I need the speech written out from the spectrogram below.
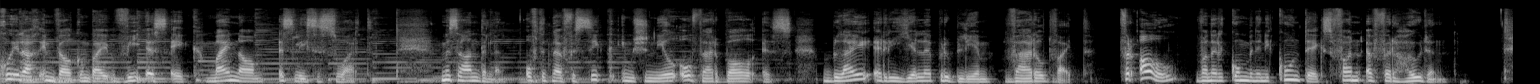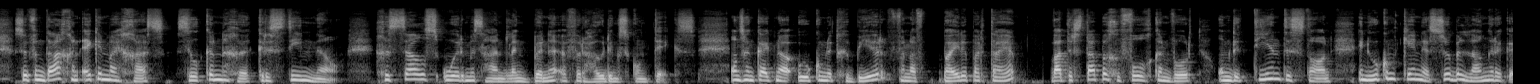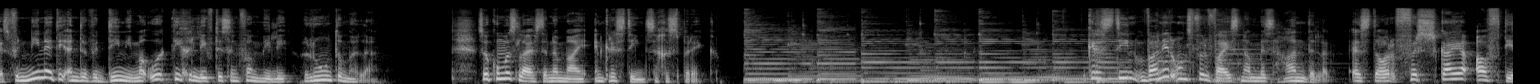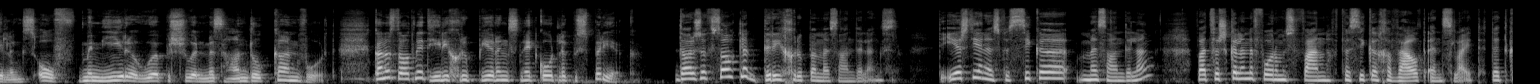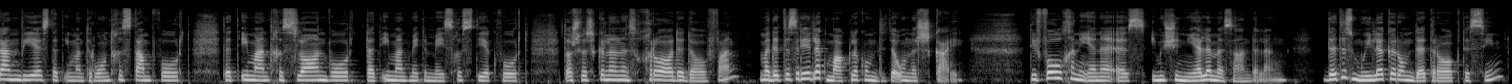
Goeiedag en welkom by Wie is ek? My naam is Lise Swart. Mishandeling, of dit nou fisiek, emosioneel of verbaal is, bly 'n reële probleem wêreldwyd. Veral wanneer dit kom binne die konteks van 'n verhouding. So vandag gaan ek en my gas, sielkundige Christine Nel, gesels oor mishandeling binne 'n verhoudingskonteks. Ons gaan kyk na hoekom dit gebeur vanaf beide partye watter stappe gevolg kan word om dit teen te staan en hoekom kennis so belangrik is vir nie net die individu nie, maar ook die geliefdes en familie rondom hulle. So kom ons luister na my en Christine se gesprek. Christine, wanneer ons verwys na mishandeling, is daar verskeie afdelings of maniere hoe 'n persoon mishandel kan word. Kan ons dalk net hierdie groeperings net kortlik bespreek? Daar is hoofsaaklik 3 groepe mishandelings. Die eerste een is fisieke mishandeling wat verskillende vorms van fisieke geweld insluit. Dit kan wees dat iemand rondgestamp word, dat iemand geslaan word, dat iemand met 'n mes gesteek word. Daar's verskillende grade daarvan, maar dit is redelik maklik om dit te onderskei. Die volgende ene is emosionele mishandeling. Dit is moeiliker om dit raak te sien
